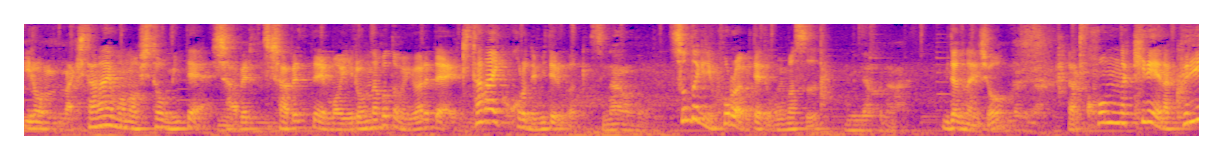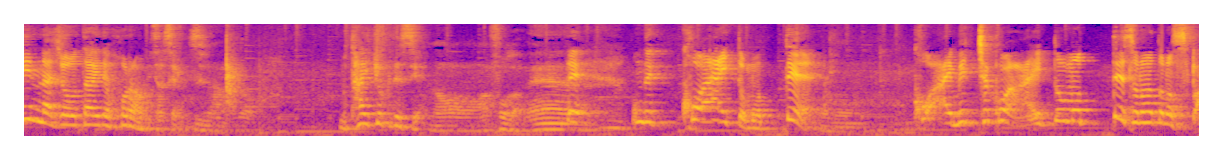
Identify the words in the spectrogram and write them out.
ん。いろんな汚いものを人を見て喋しゃべってもういろんなことも言われて汚い心で見てるわけですよ。なるほど。その時にホラー見たいと思います？見たくない見たくないでしょ？だからこんな綺麗なクリーンな状態でホラーを見させるんですよ。なるもう対極ですよ。ほどああそうだね。でほんで怖いと思って怖いめっちゃ怖いと思ってその後のスパ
